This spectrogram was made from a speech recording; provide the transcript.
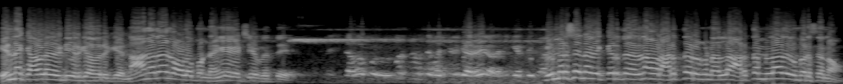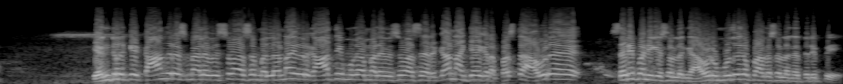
என்ன கவலை வேண்டி இருக்கு அவருக்கு? நாங்க தான் கவலை பண்ணோம் எங்க கட்சியை பத்தி? விமர்சனம் வைக்கிறது எதுனா ஒரு அர்த்தம் இருக்கணும்ல அர்த்தம் இல்லாத விமர்சனம். எங்களுக்கு காங்கிரஸ் மேல விசுவாசம் இல்லைன்னா இவருக்கு அதிமுக மேல விசுவாசம் இருக்கா? நான் கேக்குறேன். ஃபர்ஸ்ட் அவரு சரி பண்ணிக்க சொல்லுங்க. அவர் முதுக பார்க்க சொல்லுங்க திருப்பி.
